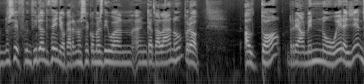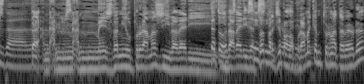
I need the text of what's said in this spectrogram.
el, no sé, fruncir el ceño, que ara no sé com es diu en, en català, no? però el to realment no ho era gens de... de, En, en, en més de mil programes hi va haver-hi De tot. hi va haver de Sí, tot. sí, per exemple, el programa de que hem tornat a veure,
